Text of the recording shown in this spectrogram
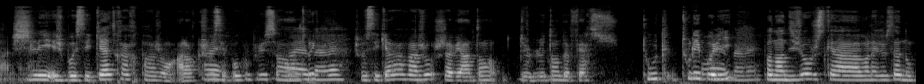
Ah, je, les, je bossais 4 heures par jour. Alors que je Ouais. bossais beaucoup plus en ouais, truc. bah. Je bossais 4 heures par jour, j'avais un temps de, le temps de faire toutes- tous les Ouais, polis bah ouais. pendant 10 jours jusqu'à avant les résultats. Donc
